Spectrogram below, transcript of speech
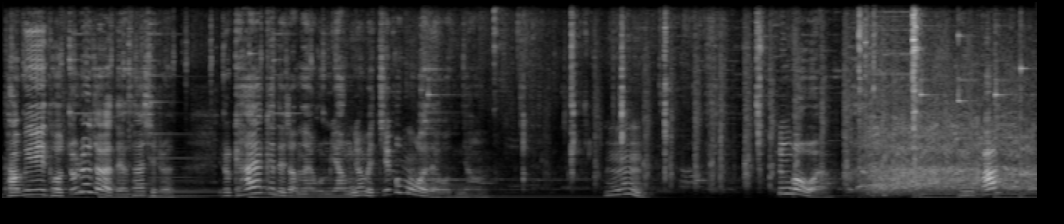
닭이 더 졸여져야 돼요 사실은. 이렇게 하얗게 되잖아요. 그럼 양념에 찍어 먹어야 되거든요. 음 싱거워요. 그러니까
